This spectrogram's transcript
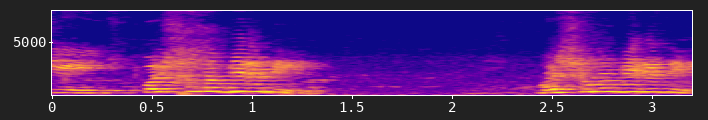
যে বৈষম্য বিরোধী। বৈষম্য বিরোধী।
